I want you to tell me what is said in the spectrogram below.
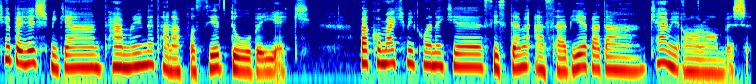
که بهش میگن تمرین تنفسی دو به یک و کمک می‌کنه که سیستم عصبی بدن کمی آرام بشه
